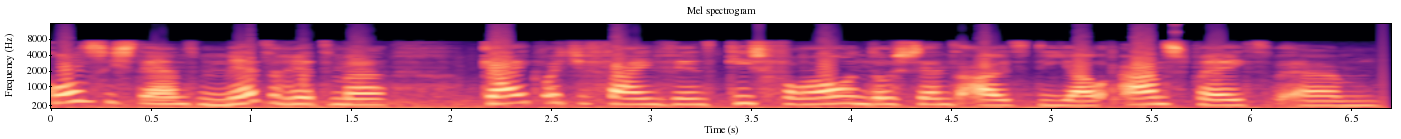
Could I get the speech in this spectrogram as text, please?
Consistent, met ritme, Kijk wat je fijn vindt. Kies vooral een docent uit die jou aanspreekt. Um,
